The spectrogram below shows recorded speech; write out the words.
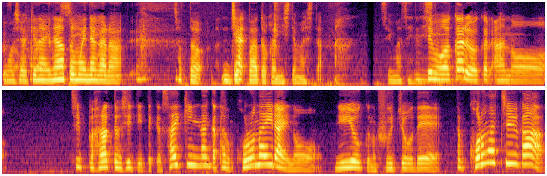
申し訳ないなと思いながらちょっと10%とかにしてましたすいませんでもわかるわかる。あのチップ払ってほしいって言ったけど最近なんか多分コロナ以来のニューヨークの風潮で多分コロナ中が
